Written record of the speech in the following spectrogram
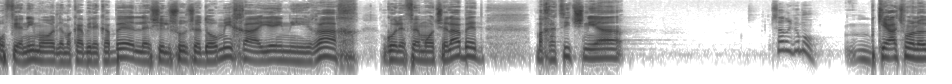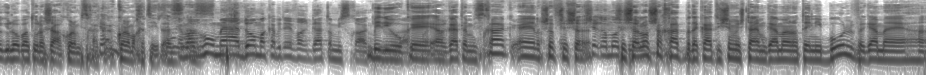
אופייני מאוד למכבי לקבל, שלשול של דור מיכה, ייני רך, גול יפה מאוד של עבד. מחצית שנייה, בסדר גמור. קריית שמונה לא, לא בעטו לשער כל המשחק, כל המחצית. אז- הם אז- הרגו מהאדום, מכבי תל אביב הרגה את המשחק. בדיוק, כאילו, אה, הרגה את המשחק, אה, אני חושב שרמות- ששלוש אחת בדקה ה-92 גם היה נותן לי בול וגם היה-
